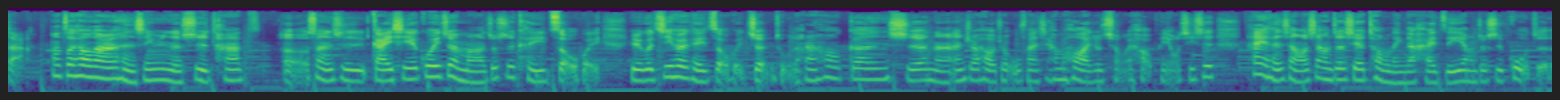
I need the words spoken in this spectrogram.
大。那最后当然很幸运的是他。呃，算是改邪归正嘛，就是可以走回，有一个机会可以走回正途。然后跟时恩男，安秀浩就吴凡希他们后来就成为好朋友。其实他也很想要像这些同龄的孩子一样，就是过着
